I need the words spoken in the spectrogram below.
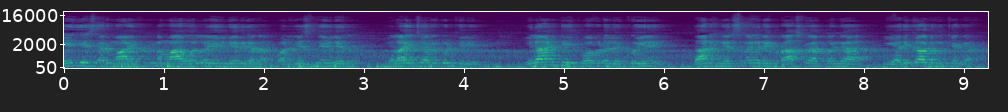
ఏం చేశారు? మా ఇంట్లో మా వల్ల ఏం లేదు కదా. వాళ్ళు చేసింది ఏం లేదు. ఎలా ఇచ్చారో కూడా తెలియదు. ఇలాంటి పోకడలు ఎక్కువైనాయి. దానికి నిరసనగా రేపు రాష్ట్ర వ్యాప్తంగా ఈ అధికారులు ముఖ్యంగా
